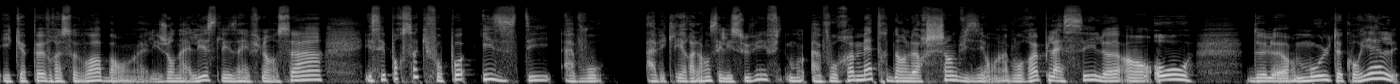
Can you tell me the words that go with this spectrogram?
et que peuvent recevoir bon, les journalistes, les influenceurs. Et c'est pour ça qu'il ne faut pas hésiter à vous avec les relances et les suivis, à vous remettre dans leur champ de vision, à vous replacer en haut de leur moult courriel.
